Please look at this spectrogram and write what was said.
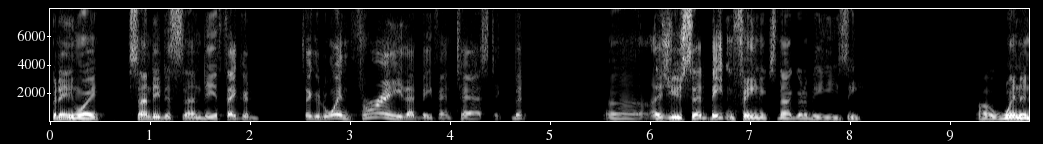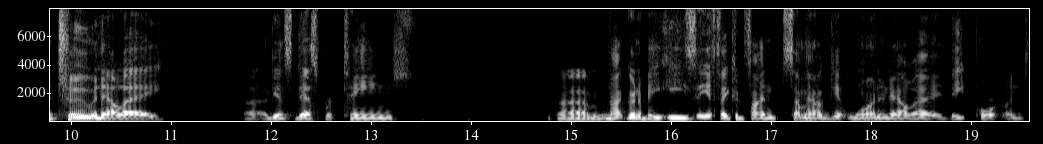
But anyway, Sunday to Sunday, if they could if they could win three, that'd be fantastic. But uh, as you said, beating Phoenix not going to be easy. Uh, winning two in LA uh, against desperate teams, um, not going to be easy. If they could find somehow get one in LA, beat Portland,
